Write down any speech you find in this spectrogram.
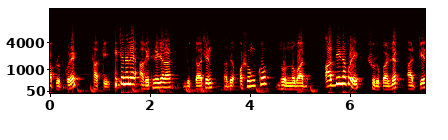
আপলোড করে থাকি। এই চ্যানেলে আগে থেকে যারা যুক্ত আছেন, তাদের অসংখ্য ধন্যবাদ। আর দেরি না করে শুরু করা যাক আজকের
